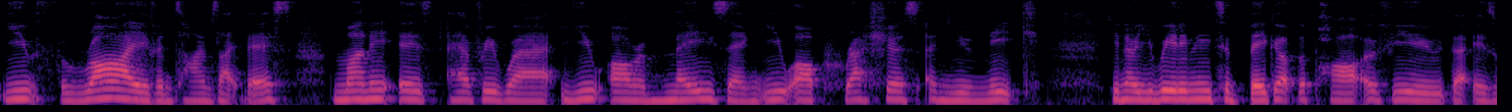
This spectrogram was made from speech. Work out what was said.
You thrive in times like this. Money is everywhere. You are amazing. You are precious and unique. You know, you really need to big up the part of you that is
